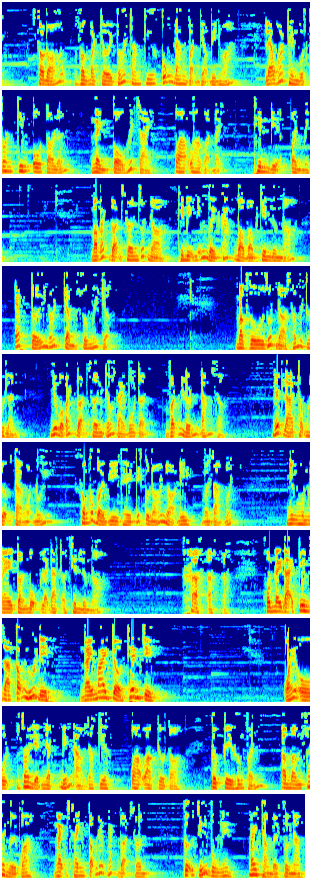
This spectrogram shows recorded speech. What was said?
Sau đó, vầng mặt trời chói chang kia cũng đang vặn vẹo biến hóa, lại hóa thành một con kim ô to lớn, ngẩng cổ huyết dài, oa oa gọi bệnh, thiên địa quanh mình Mà Bách Đoạn Sơn rút nhỏ Thì bị những người khác bò bọc trên lưng nó Ép tới nó trầm xuống mấy trượng. Mặc dù rút nhỏ 64 lần Nhưng mà Bách Đoạn Sơn kéo dài vô tận Vẫn lớn đáng sợ. Nhất là trọng lượng cả ngọn núi không có bởi vì thể tích của nó nhỏ đi mà giảm bớt. Nhưng hôm nay toàn bộ lại đặt ở trên lưng nó. Hôm nay đại kim ra cõng núi đi Ngày mai trở thiên trì. Quái ồ do liệt nhật biến ảo ra kia Oa oa kêu to cực kỳ hưng phấn, ầm ầm xoay người qua, ngạnh xanh cõng lấy bách đoạn sơn, cự trí vùng lên, bay thẳng về phương nam.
